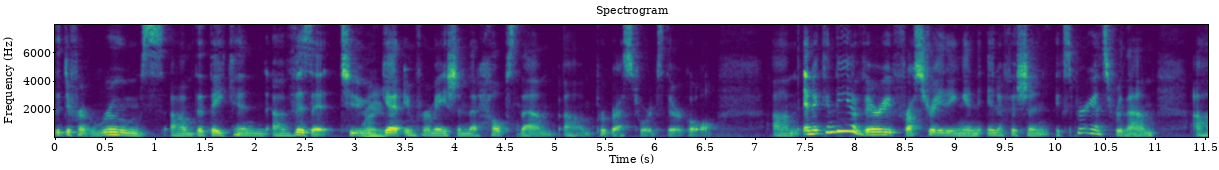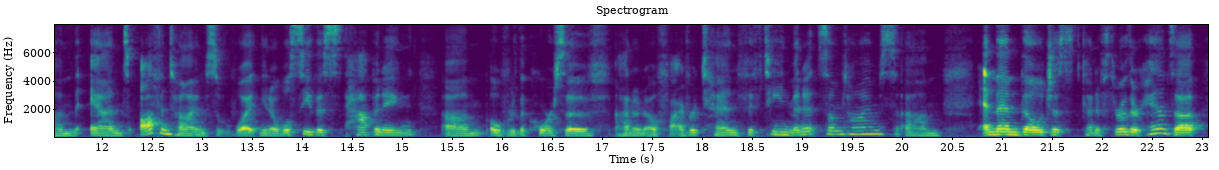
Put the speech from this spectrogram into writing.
the different rooms um, that they can uh, visit to right. get information that helps them um, progress towards their goal. Um, and it can be a very frustrating and inefficient experience for them um, and oftentimes, what you know, we'll see this happening um, over the course of, I don't know, five or 10, 15 minutes sometimes. Um, and then they'll just kind of throw their hands up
